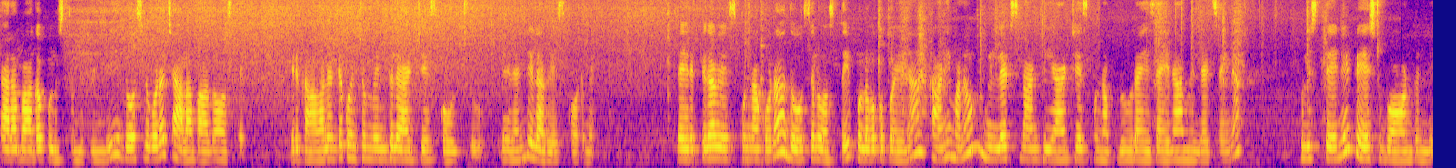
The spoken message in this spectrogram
చాలా బాగా పులుస్తుంది పిండి. దోశలు కూడా చాలా బాగా వస్తాయి. మీరు కావాలంటే కొంచెం మెంతులు యాడ్ చేసుకోవచ్చు. లేదంటే ఇలా వేసుకోవటమే. డైరెక్ట్గా వేసుకున్నా కూడా దోశలు వస్తాయి పులవకపోయినా కానీ మనం మిల్లెట్స్ లాంటివి యాడ్ చేసుకున్నప్పుడు రైస్ అయినా మిల్లెట్స్ అయినా పులిస్తేనే టేస్ట్ బాగుంటుంది.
